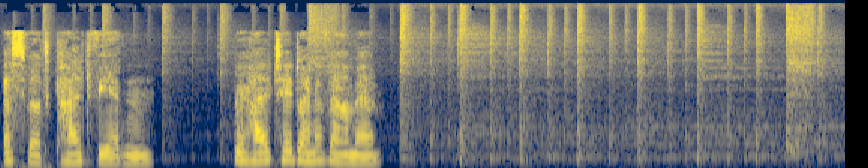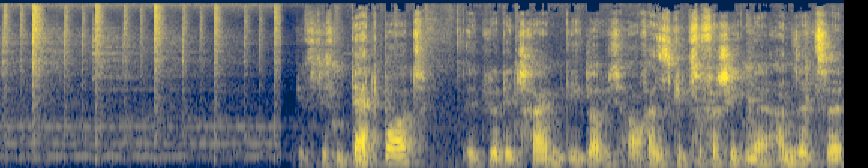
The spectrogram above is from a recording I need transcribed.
Es wird kalt werden. Behalte deine Wärme. Gibt es diesen Deadboard, über den schreiben die, glaube ich, auch. Also es gibt so verschiedene Ansätze,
